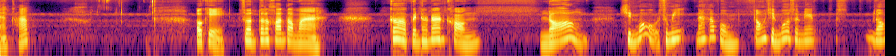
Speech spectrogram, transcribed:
นะครับ โอเค ส่วนตัวละครต่อมา ก็เป็นทางด้านของ น้องชินโมซุมินะครับผม น้องชินโมซุมิน้อง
